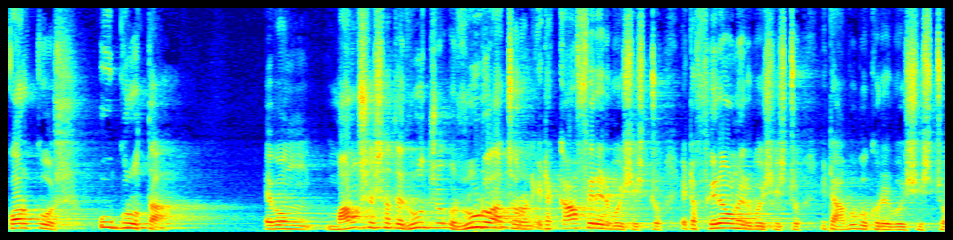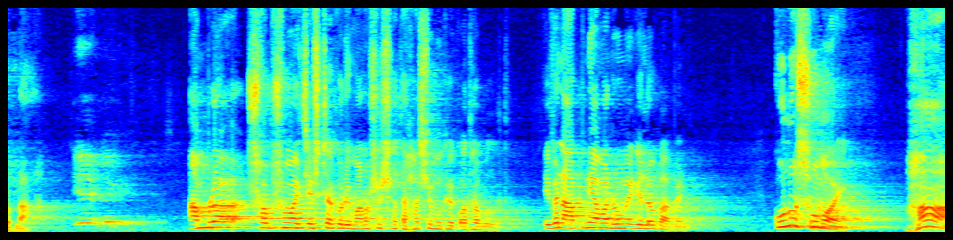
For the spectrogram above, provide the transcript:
কর্কশ, উগ্রতা এবং মানুষের সাথে রুচ, রূঢ় আচরণ, এটা কাফেরের বৈশিষ্ট্য, এটা ফেরাউনের বৈশিষ্ট্য, এটা আবু বকরের বৈশিষ্ট্য না। আমরা সব সময় চেষ্টা করি মানুষের সাথে হাসি মুখে কথা বলতে। ইভেন আপনি আমার রুমে গেলেও পাবেন। কোনো সময় হ্যাঁ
